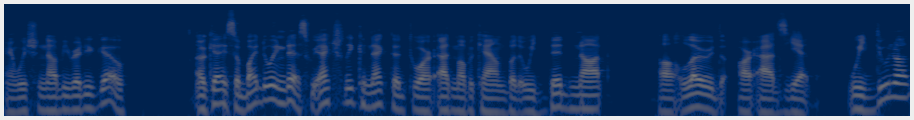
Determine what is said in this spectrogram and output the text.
and we should now be ready to go. Okay, so by doing this, we actually connected to our AdMob account, but we did not uh, load our ads yet. We do not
